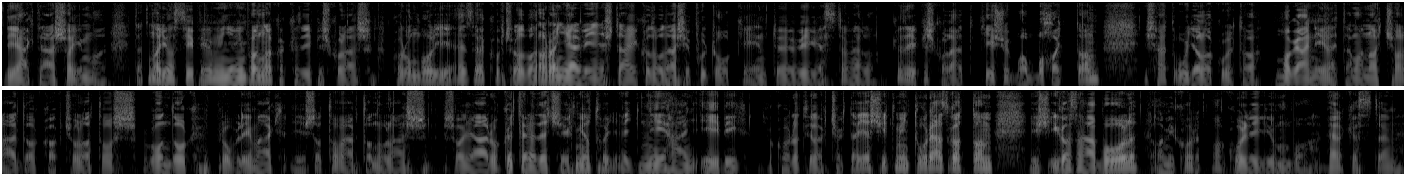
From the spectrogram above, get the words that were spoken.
diáktársaimmal. Tehát nagyon szép élményeim vannak, vannak a középiskolás koromból, ezzel kapcsolatban aranyelvényes tájékozódási futóként végeztem el a középiskolát, később abba hagytam, és hát úgy alakult a magánéletem a nagy családdal kapcsolatos gondok, problémák és a továbbtanulással járó kötelezettség miatt, hogy egy néhány évig gyakorlatilag csak teljesítményt túrázgattam, és igazából, amikor a kollégiumba elkezdtem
